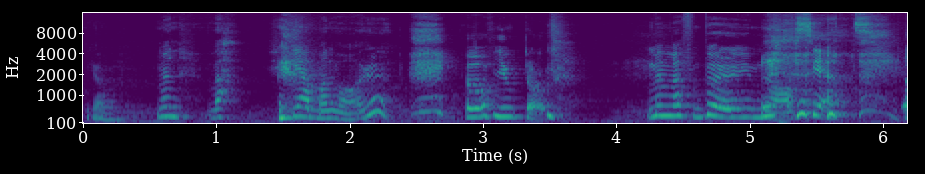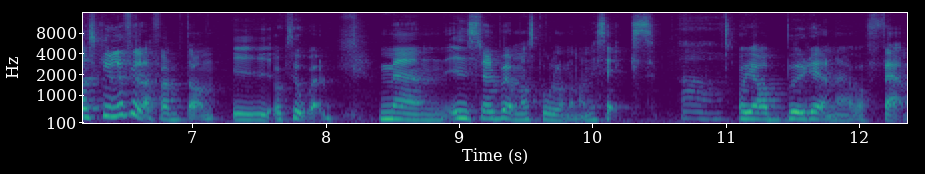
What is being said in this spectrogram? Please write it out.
Ja. Men va? Hur gammal var du? Jag var 14. Men varför började du gymnasiet? Jag skulle fylla 15 i oktober, men i Israel börjar man skolan när man är sex. ah. Och jag började när jag var fem,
